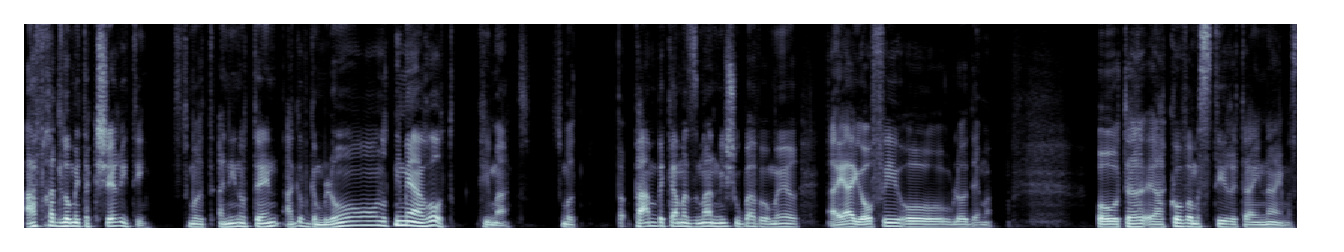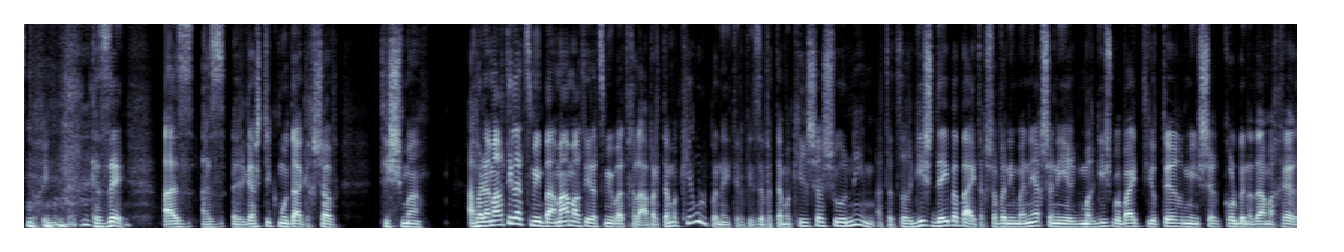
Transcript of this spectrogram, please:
אף אחד לא מתקשר איתי. זאת אומרת, אני נותן, אגב, גם לא נותנים הערות כמעט. זאת אומרת, פעם בכמה זמן מישהו בא ואומר, היה יופי, או לא יודע מה. או "ת- הכובע מסתיר את העיניים, אז תרים אותו. כזה. אז, אז הרגשתי כמו דג. עכשיו, תשמע, אבל אמרתי לעצמי, מה אמרתי לעצמי בהתחלה? אבל אתה מכיר אולפני טלוויזיה ואתה מכיר שעשועונים, אתה תרגיש די בבית. עכשיו, אני מניח שאני מרגיש בבית יותר מאשר כל בן אדם אחר,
